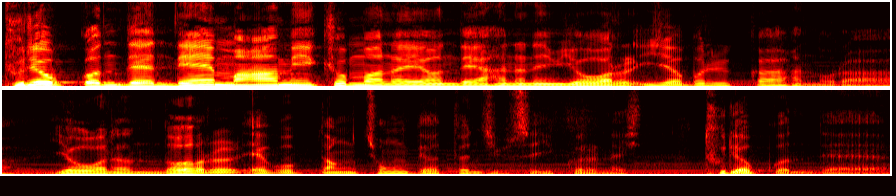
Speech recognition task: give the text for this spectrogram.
두렵건대 내 마음이 교만하여 내 하나님 여호와를 잊어버릴까 하노라. 여호와는 너를 애굽 땅 종되었던 집에서 이끌어내신 두렵건대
